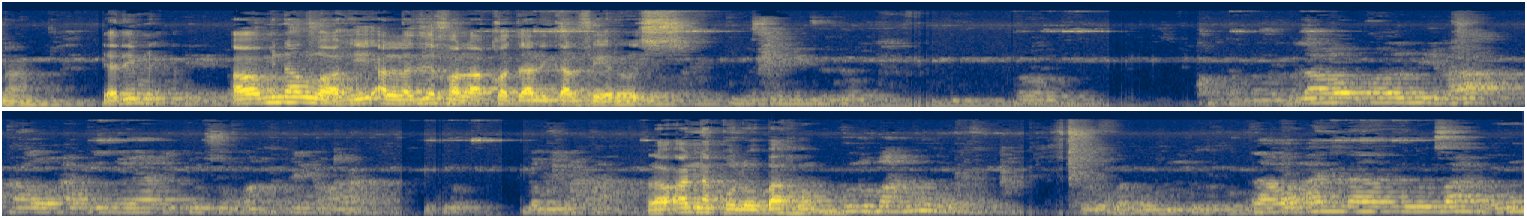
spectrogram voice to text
Nah, jadi aw minallahi allazi khalaqa dalikal virus. Lau qalbiha kalau hatinya itu semua hatinya orang itu bagaimana Law anna qulubahum. Bulu bahu Lau anna qulubahum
